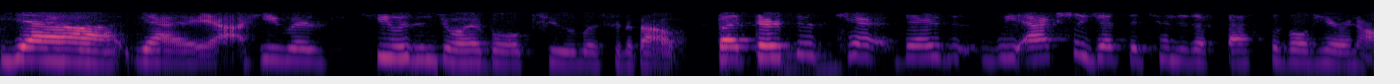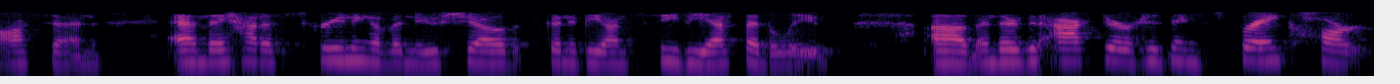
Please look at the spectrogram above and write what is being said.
Yeah, yeah, yeah. He was he was enjoyable to listen about. But there's this there's we actually just attended a festival here in Austin, and they had a screening of a new show that's going to be on CBS, I believe. Um, and there's an actor, his name's Frank Hart,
